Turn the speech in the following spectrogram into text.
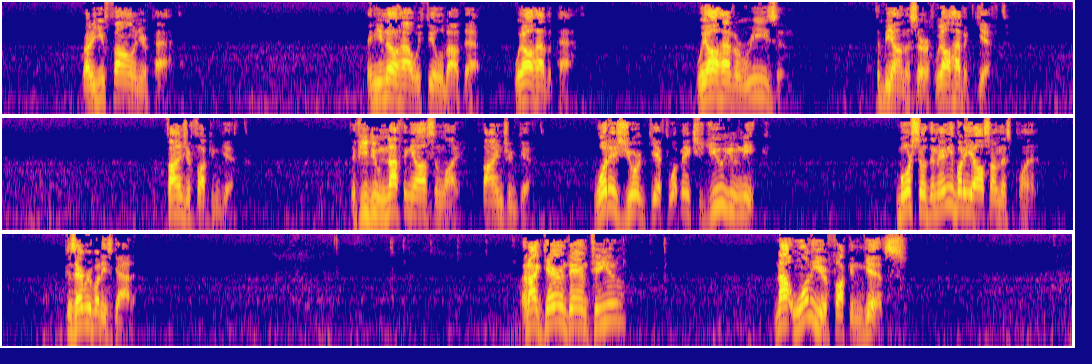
Right? Are you following your path? And you know how we feel about that. We all have a path. We all have a reason to be on this earth. We all have a gift. Find your fucking gift. If you do nothing else in life, find your gift. What is your gift? What makes you unique? More so than anybody else on this planet. Because everybody's got it. And I guarantee you, not one of your fucking gifts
